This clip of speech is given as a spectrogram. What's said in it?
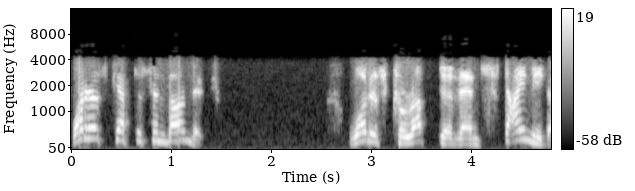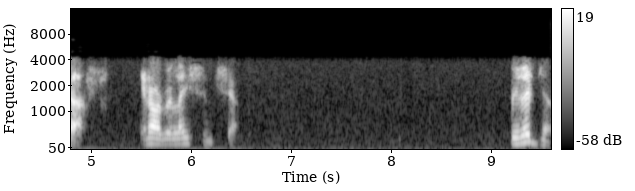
What has kept us in bondage? What has corrupted and stymied us? In our relationship. Religion.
